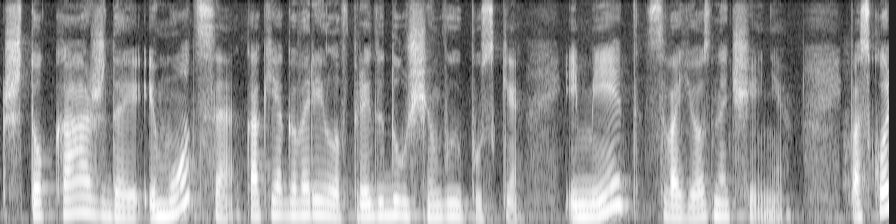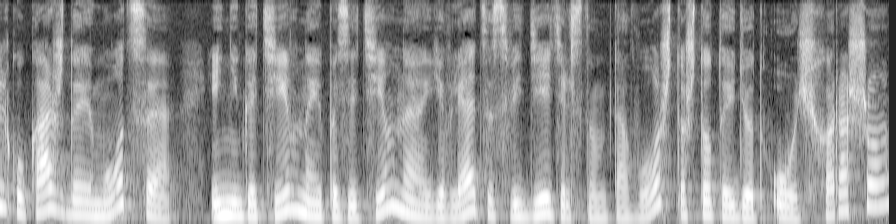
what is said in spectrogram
что каждая эмоция, как я говорила в предыдущем выпуске, имеет свое значение. Поскольку каждая эмоция, и негативная, и позитивная, является свидетельством того, что что-то идет очень хорошо,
